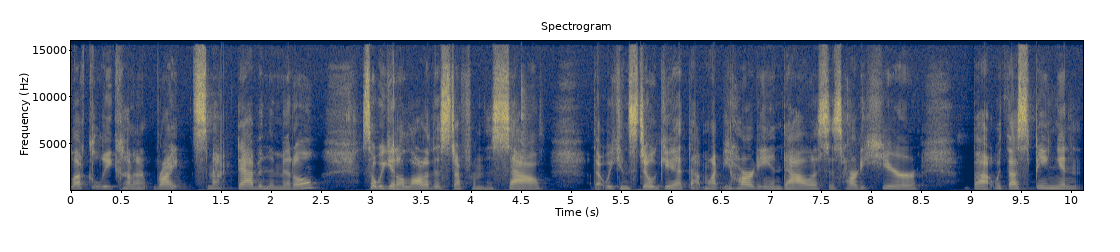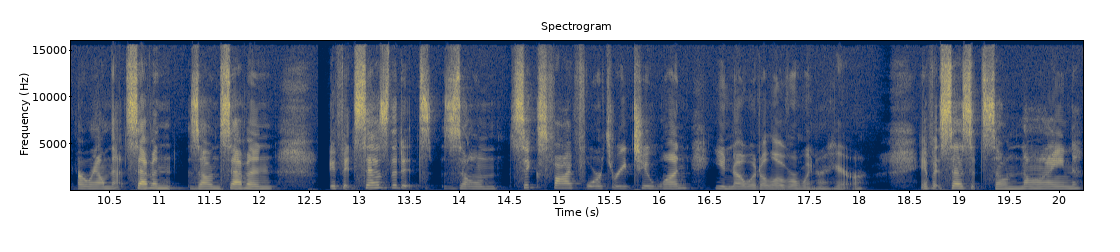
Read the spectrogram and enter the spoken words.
luckily kind of right smack dab in the middle. So we get a lot of this stuff from the south that we can still get that might be hardy in Dallas is hardy here. But with us being in around that seven zone seven, if it says that it's zone six, five, four, three, two, one, you know it'll overwinter here. If it says it's zone nine,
